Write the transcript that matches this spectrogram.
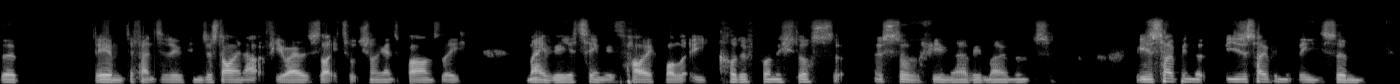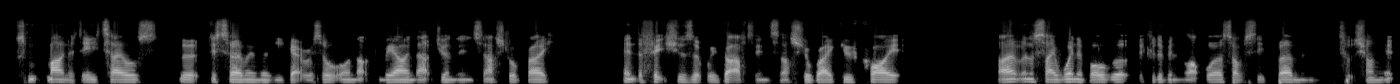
the the um, who can just iron out a few areas like you touched on against Barnsley. Maybe a team with higher quality could have punished us. There's still a few nervy moments. You're just hoping that you're just hoping that these um, minor details that determine whether you get a result or not can be ironed out during the international break. I think the fixtures that we've got after the international break are quite, I don't want to say winnable, but it could have been a lot worse. Obviously, Birmingham touched on it,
